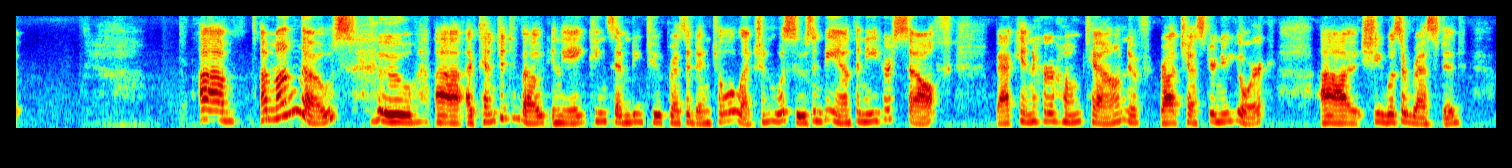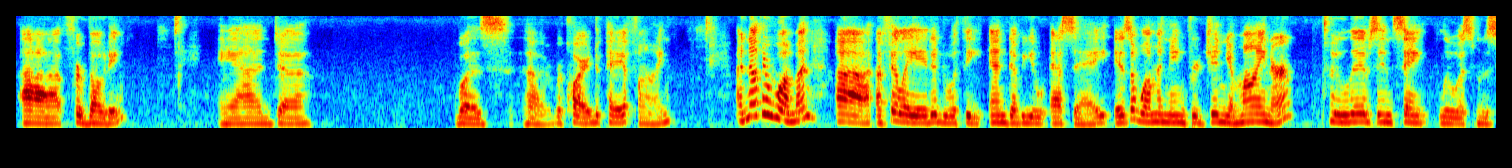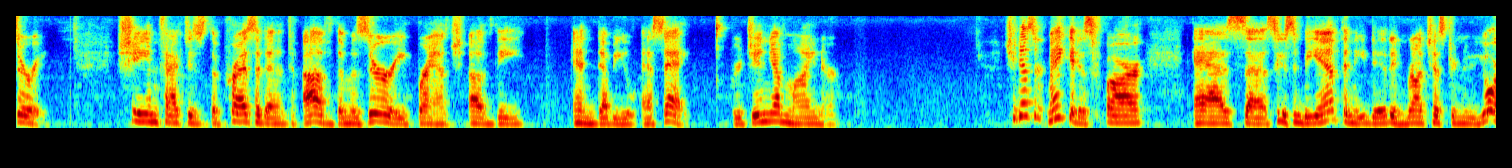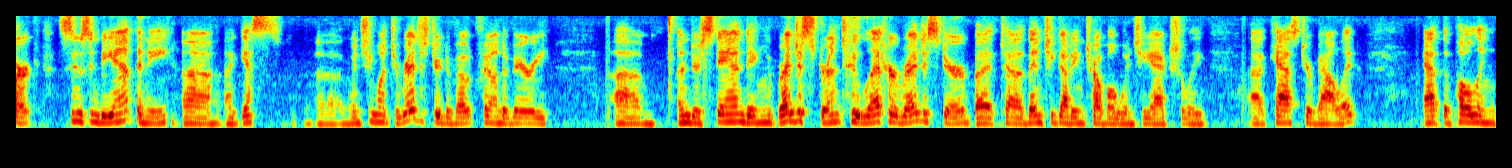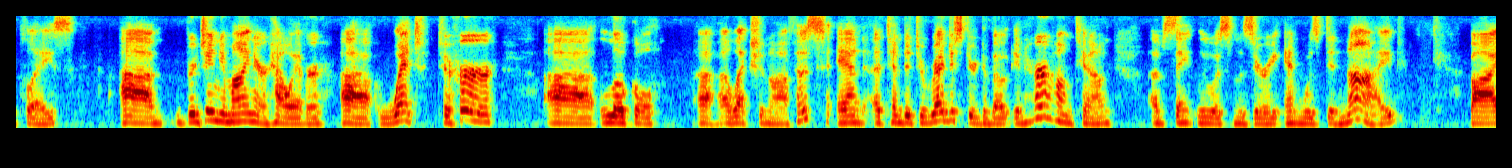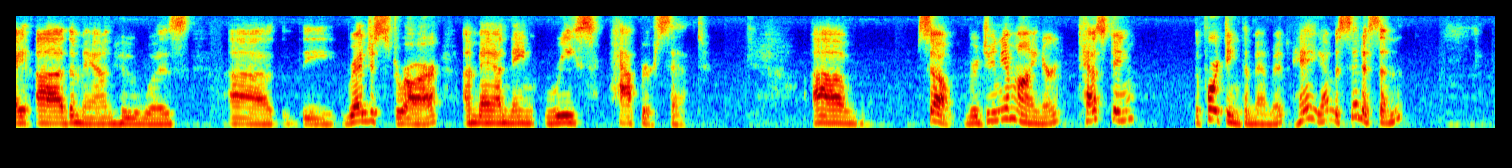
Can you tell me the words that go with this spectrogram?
Um, among those who uh, attempted to vote in the 1872 presidential election was Susan B. Anthony herself, back in her hometown of Rochester, New York. Uh, she was arrested uh, for voting and uh, was uh, required to pay a fine. Another woman uh, affiliated with the NWSA is a woman named Virginia Minor, who lives in St. Louis, Missouri. She, in fact, is the president of the Missouri branch of the NWSA, Virginia Minor. She doesn't make it as far as uh, Susan B. Anthony did in Rochester, New York. Susan B. Anthony, uh, I guess, uh, when she went to register to vote, found a very um, understanding registrant who let her register, but uh, then she got in trouble when she actually uh, cast her ballot at the polling place. Uh, Virginia Minor, however, uh, went to her uh, local uh, election office and attempted to register to vote in her hometown of St. Louis, Missouri, and was denied by uh, the man who was uh, the registrar, a man named Reese Happersett. Um, so, Virginia Minor testing the 14th Amendment. Hey, I'm a citizen.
